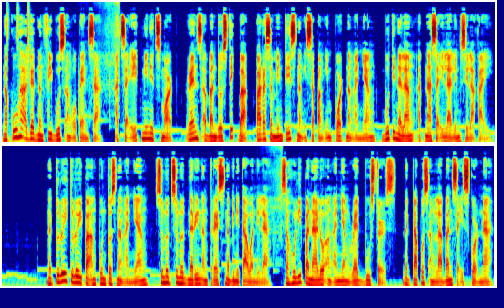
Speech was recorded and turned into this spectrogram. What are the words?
nakuha agad ng Phoebus ang opensa, at sa 8 minutes mark, Renz Abando stick back para sa mintis ng isa pang import ng anyang, buti na lang at nasa ilalim sila kay. Nagtuloy-tuloy pa ang puntos ng anyang, sunod-sunod na rin ang tres na binitawan nila, sa huli panalo ang anyang Red Boosters, nagtapos ang laban sa score na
